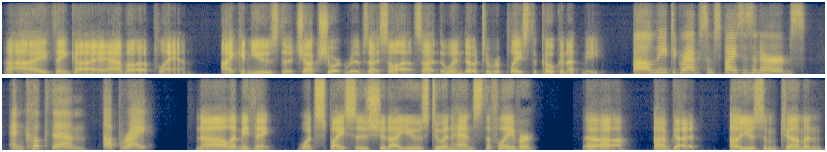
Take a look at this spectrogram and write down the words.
I think I have a plan. I can use the chuck short ribs I saw outside the window to replace the coconut meat. I'll need to grab some spices and herbs and cook them upright. Now let me think. What spices should I use to enhance the flavor? Ah, uh, I've got it. I'll use some cumin,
